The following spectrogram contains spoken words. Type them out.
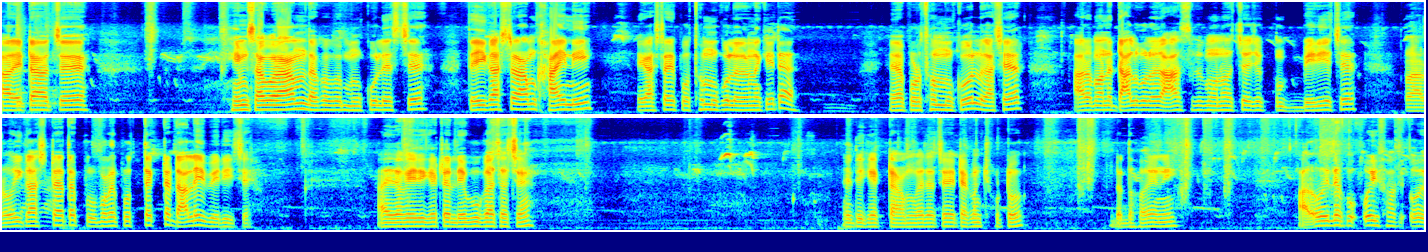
আর এটা হচ্ছে হিমসাগর আম। দেখো মুকুল এসছে। তো এই গাছটার আম খাইনি। এই গাছটায় প্রথম মুকুল এলো নাকি এটা? এটা প্রথম মুকুল গাছের। আর মানে ডালগুলো আসবে মনে হচ্ছে এই যে বেরিয়েছে। আর ওই গাছটাতে মানে প্রত্যেকটা ডালেই বেরিয়েছে। আর এই দেখো এদিকে একটা লেবু গাছ আছে। এদিকে একটা আম গাছ আছে এটা এখন ছোট। এটা ধরেনি আর ওই দেখো ওই ফাঁকে ওই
